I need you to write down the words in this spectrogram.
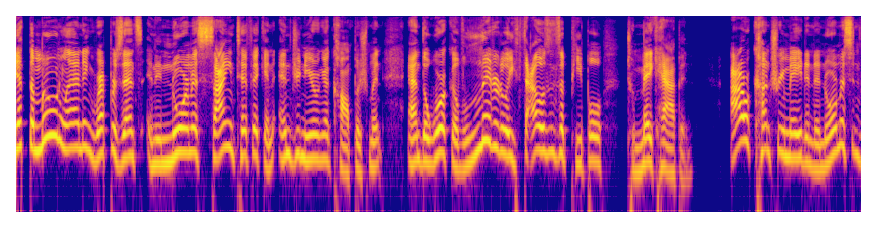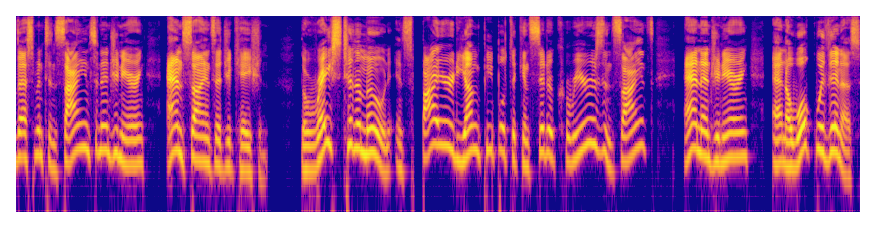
Yet the moon landing represents an enormous scientific and engineering accomplishment and the work of literally thousands of people to make happen. Our country made an enormous investment in science and engineering and science education. The race to the moon inspired young people to consider careers in science and engineering and awoke within us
